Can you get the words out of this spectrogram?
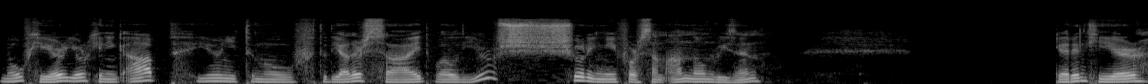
Move here, you're healing up. You need to move to the other side. Well, you're shooting me for some unknown reason. Get in here.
